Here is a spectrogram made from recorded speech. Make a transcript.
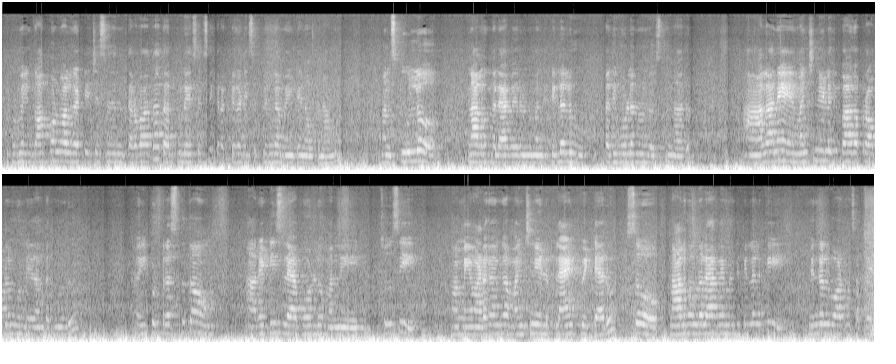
ఇప్పుడు మేము కాంపౌండ్ వాల్ కట్టేసేసిన తర్వాత తలుపులు వేసేసి కరెక్ట్గా డిసిప్లిన్గా మెయింటైన్ అవుతున్నాము మన స్కూల్లో నాలుగు వందల యాభై రెండు మంది పిల్లలు పది ఊళ్ళ నుండి వస్తున్నారు. అలానే మంచినీళ్ళకి బాగా ప్రాబ్లం ఉండేది అంతకుముందు. ఇప్పుడు ప్రస్తుతం రెడ్డీస్ ల్యాబ్ వాళ్ళు మనని చూసి మేము అడగంగా మంచినీళ్ళు ప్లాంట్ పెట్టారు. సో నాలుగు వందల యాభై మంది పిల్లలకి మినరల్ వాటర్ సప్లై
